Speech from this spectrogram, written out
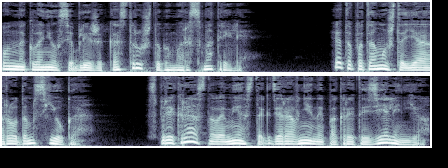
Он наклонился ближе к костру, чтобы мы рассмотрели. Это потому, что я родом с юга. С прекрасного места, где равнины покрыты зеленью,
